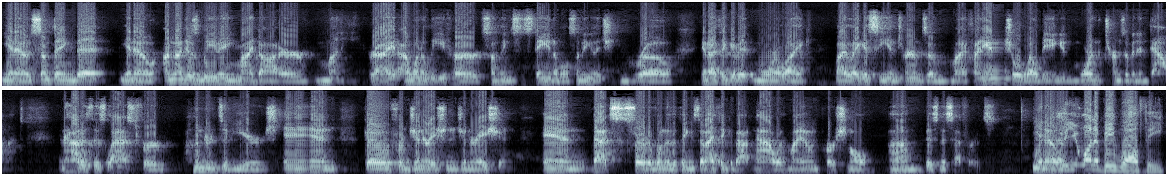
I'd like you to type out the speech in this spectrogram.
you know, something that, you know, I'm not just leaving my daughter money, right? I want to leave her something sustainable, something that she can grow. And I think of it more like my legacy in terms of my financial well being and more in terms of an endowment. And how does this last for hundreds of years and go from generation to generation? And that's sort of one of the things that I think about now with my own personal um, business efforts. You know, So you want to be wealthy.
